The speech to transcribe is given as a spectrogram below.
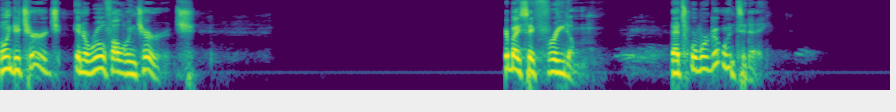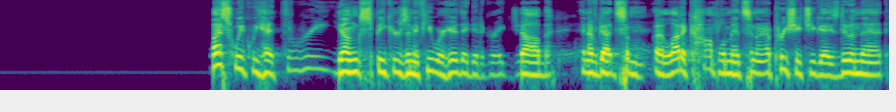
going to church in a rule following church. Everybody say freedom. That's where we're going today. Last week we had three young speakers, and if you were here, they did a great job. And I've got some a lot of compliments, and I appreciate you guys doing that.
